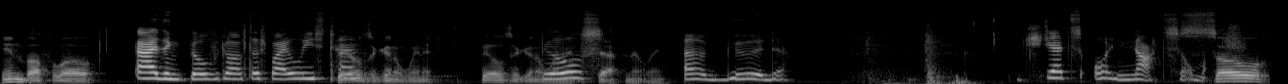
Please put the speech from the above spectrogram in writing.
in Buffalo. I think Bills got this by at least 10. Bills are gonna win it. Bills are gonna Bills? win it definitely. Uh, good. Jets or not so much. So,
